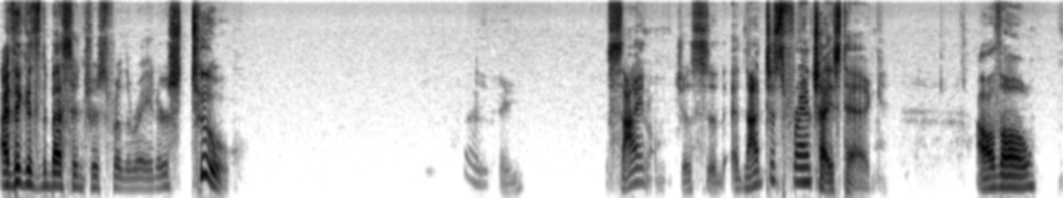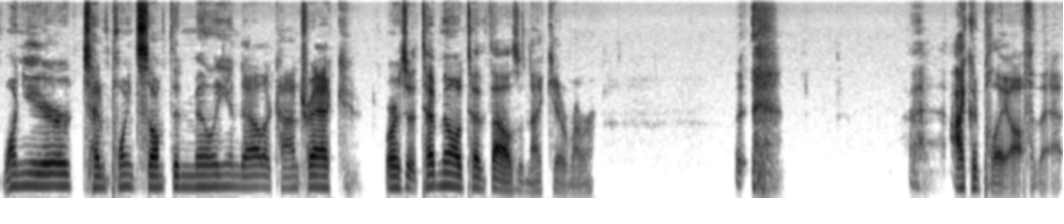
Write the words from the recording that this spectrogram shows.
I think it's the best interest for the Raiders to sign them, just uh, not just franchise tag. Although one year, ten point something million dollar contract, or is it ten mil or ten thousand? I can't remember. I could play off of that,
